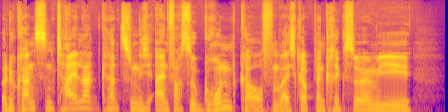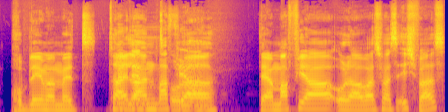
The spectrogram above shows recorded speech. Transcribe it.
weil du kannst in Thailand kannst du nicht einfach so Grund kaufen, weil ich glaube, dann kriegst du irgendwie Probleme mit Thailand Mafia. oder der Mafia oder was weiß ich was.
